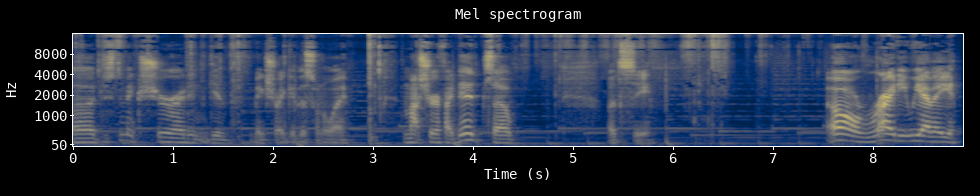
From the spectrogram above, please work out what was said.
Uh, just to make sure I didn't give, make sure I give this one away. I'm not sure if I did, so let's see. Alrighty, we have a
